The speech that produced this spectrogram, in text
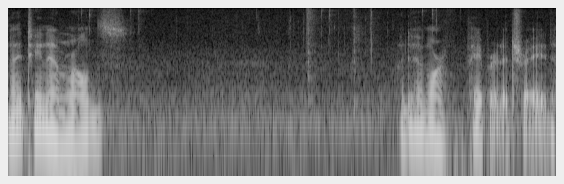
19 emeralds. I do have more paper to trade.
